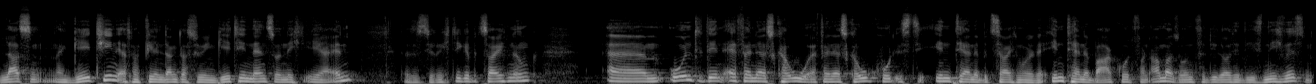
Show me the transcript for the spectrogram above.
lassen? Na, GTIN, erstmal vielen Dank, dass du ihn GTIN nennst und nicht ERN. Das ist die richtige Bezeichnung ähm, und den FNSKU. FNSKU-Code ist die interne Bezeichnung oder der interne Barcode von Amazon für die Leute, die es nicht wissen.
